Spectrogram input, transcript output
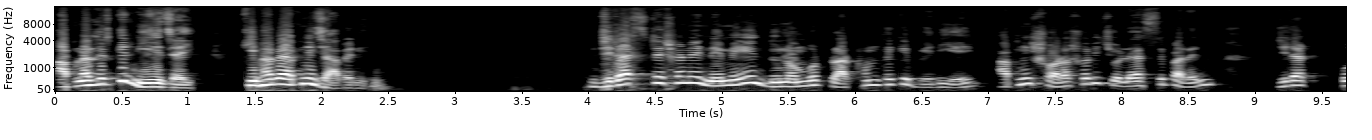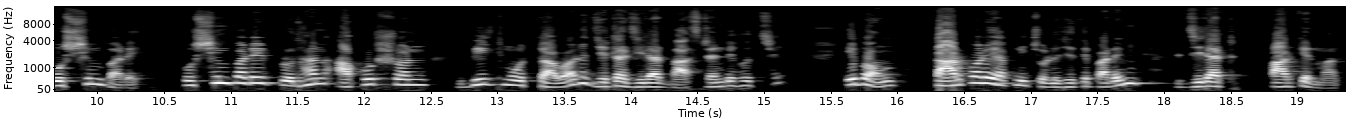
আপনাদেরকে নিয়ে যাই। কীভাবে আপনি যাবেন? জিরাট স্টেশনে নেমে দু নম্বর প্ল্যাটফর্ম থেকে বেরিয়ে আপনি সরাসরি চলে আসতে পারেন জিরাট পশ্চিম পাড়ে। পশ্চিম পাড়ের প্রধান আকর্ষণ বিল্ট মোড টাওয়ার, যেটা জিরাট বাস স্ট্যান্ডে হচ্ছে এবং তারপরে আপনি চলে যেতে পারেন জিরাট পার্কের মাঠ।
